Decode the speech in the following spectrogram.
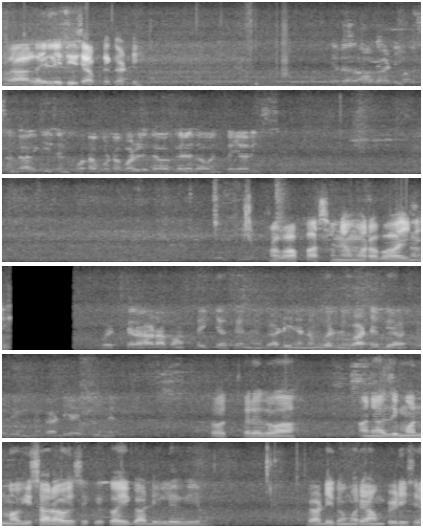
હવે આ લઈ લીધી છે આપણી ગાડી. આ ગાડી પસંદ આવી ગઈ છે ફોટા ફોટા પાડી લીધા ઘરે જવાની તૈયારી છે. વાપા છે ને અમારા ભાઈને. અત્યારે આડા પાંચ થઈ ગયા છે ને ગાડીના નંબરની વાટે બે છે એમને ગાડી આપી નથી. તો અત્યારે તો આ અને હજી મનમાં વિચાર આવે છે કે કઈ ગાડી લેવી એમ. ગાડી તો અમારી આમ પડી છે.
